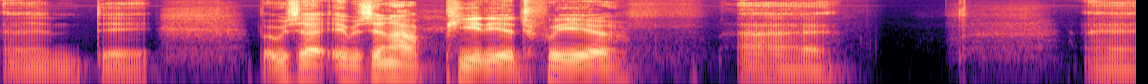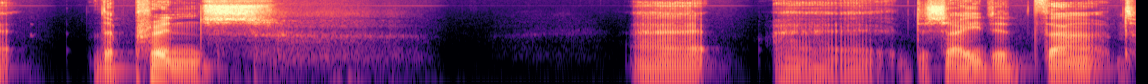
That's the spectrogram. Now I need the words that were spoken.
and uh, but it was a, it was in a period where uh, uh, the prince uh, uh, decided that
